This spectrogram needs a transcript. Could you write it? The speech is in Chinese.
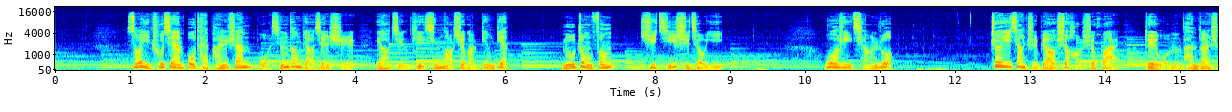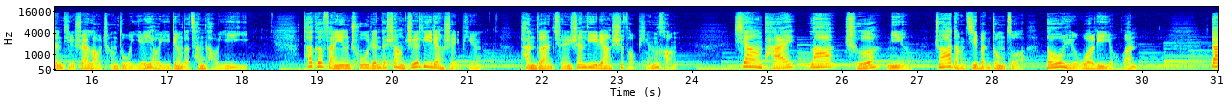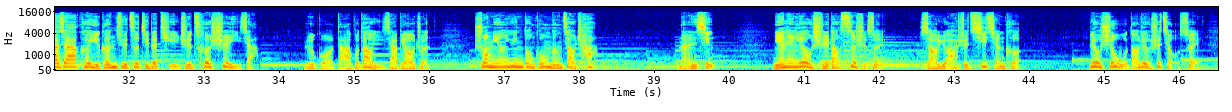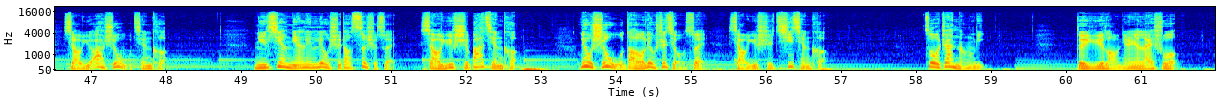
所以出现步态蹒跚、跛行等表现时，要警惕心脑血管病变，如中风，需及时就医。握力强弱这一项指标是好是坏，对我们判断身体衰老程度也有一定的参考意义。它可反映出人的上肢力量水平，判断全身力量是否平衡。像抬、拉、扯、拧、抓等基本动作都与握力有关。大家可以根据自己的体质测试一下，如果达不到以下标准，说明运动功能较差。男性，年龄六十到四十岁，小于二十七千克；六十五到六十九岁，小于二十五千克；女性年龄六十到四十岁，小于十八千克。六十五到六十九岁，小于十七千克。作战能力，对于老年人来说，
